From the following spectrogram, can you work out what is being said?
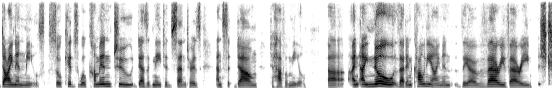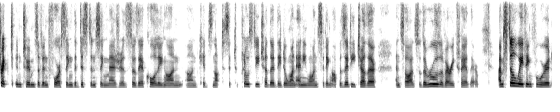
dine in meals. So kids will come into designated centers and sit down to have a meal. Uh, I, I, know that in Kauniainen, they are very, very strict in terms of enforcing the distancing measures. So they're calling on, on kids not to sit too close to each other. They don't want anyone sitting opposite each other and so on. So the rules are very clear there. I'm still waiting for word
